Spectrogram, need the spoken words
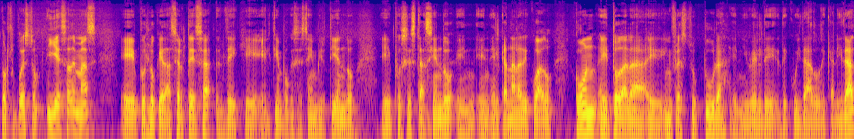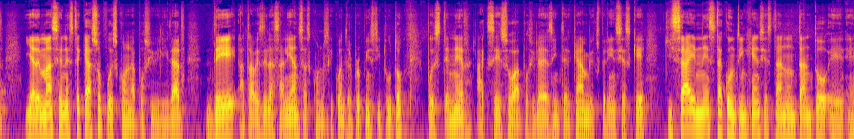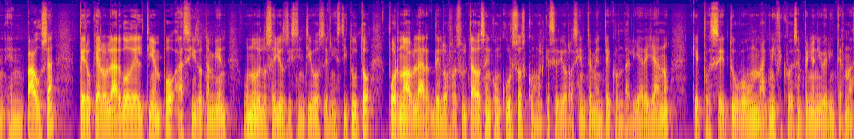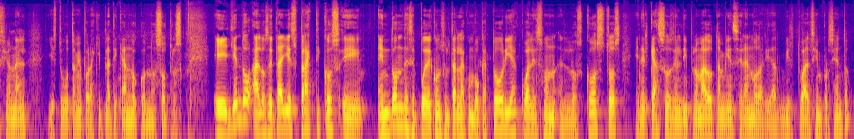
Por supuesto, y es además eh, pues lo que da certeza de que el tiempo que se está invirtiendo eh, pues está haciendo en, el canal adecuado con eh, toda la infraestructura, el nivel de, cuidado, de calidad y además en este caso pues con la posibilidad de a través de las alianzas con las que cuenta el propio instituto pues tener acceso a posibilidades de intercambio, experiencias que quizá en esta contingencia están un tanto en, en pausa, pero que a lo largo del tiempo ha sido también uno de los sellos distintivos del instituto, por no hablar de los resultados en concursos como el que se dio recientemente con Dalí Arellano, que pues eh, tuvo un magnífico desempeño a nivel internacional y estuvo también por aquí platicando con nosotros. Eh, yendo a los detalles prácticos, eh, ¿en dónde se puede consultar la convocatoria? ¿Cuáles son los costos? En el caso del diplomado también será en modalidad virtual 100%.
